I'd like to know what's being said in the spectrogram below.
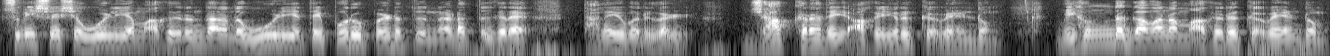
சுவிசேஷ ஊழியமாக இருந்தால் அந்த ஊழியத்தை பொறுப்பெடுத்து நடத்துகிற தலைவர்கள் ஜாக்கிரதையாக இருக்க வேண்டும். மிகுந்த கவனமாக இருக்க வேண்டும்.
